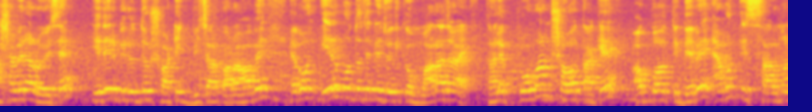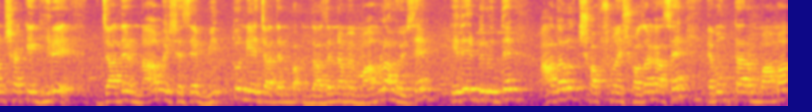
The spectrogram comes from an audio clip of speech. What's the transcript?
আসামিরা রয়েছে, এদের বিরুদ্ধেও সঠিক বিচার করা হবে এবং এর মধ্যে থেকে যদি কেউ মারা যায়, তাহলে প্রমাণ সহ তাকে অব্যাহতি দেবে। এমনকি সালমান শাহকে ঘিরে যাদের নাম এসেছে, মৃত্যু নিয়ে যাদের যাদের নামে মামলা হয়েছে, এদের বিরুদ্ধে আদালত সবসময় সজাগ আছে এবং তার মামা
